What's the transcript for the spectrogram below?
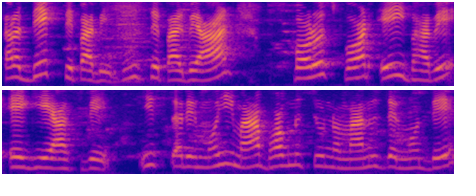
তারা দেখতে পাবে, বুঝতে পারবে, আর পরস্পর এইভাবে এগিয়ে আসবে। ঈশ্বরের মহিমা, ভগ্নচূর্ণ মানুষদের মধ্যে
